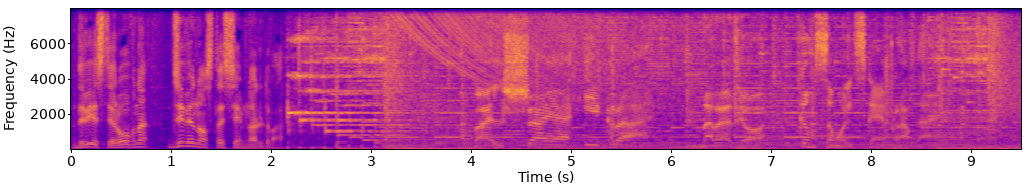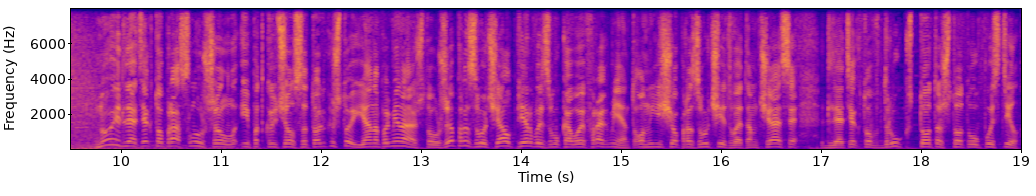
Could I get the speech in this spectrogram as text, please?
200 ровно 9702. Большая игра на радио «Комсомольская правда». Ну и для тех, кто прослушал и подключился только что, я напоминаю, что уже прозвучал первый звуковой фрагмент. Он еще прозвучит в этом часе для тех, кто вдруг кто-то что-то упустил.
